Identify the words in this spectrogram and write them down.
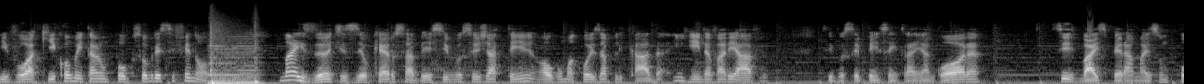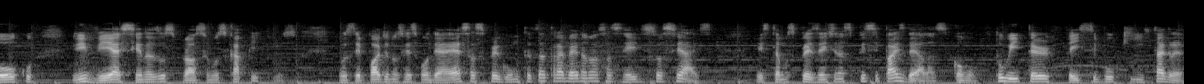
e vou aqui comentar um pouco sobre esse fenômeno. Mas antes eu quero saber se você já tem alguma coisa aplicada em renda variável. Se você pensa em entrar em agora, se vai esperar mais um pouco e ver as cenas dos próximos capítulos. Você pode nos responder a essas perguntas através das nossas redes sociais. Estamos presentes nas principais delas, como Twitter, Facebook e Instagram,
